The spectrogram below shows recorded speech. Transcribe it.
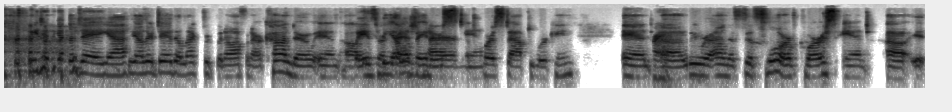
we did the other day, yeah. The other day, the electric went off in our condo, and um, the elevators, of course, stopped working. And right. uh, we were on the fifth floor, of course, and uh, it,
